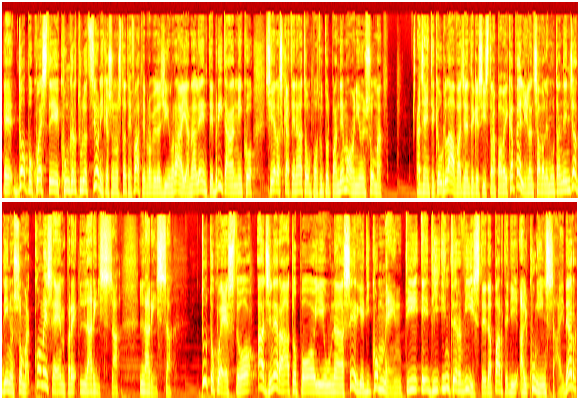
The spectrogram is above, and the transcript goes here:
Eh, dopo queste congratulazioni che sono state fatte proprio da Jim Ryan all'ente britannico, si era scatenato un po' tutto il pandemonio, insomma. A gente che urlava, gente che si strappava i capelli, lanciava le mutande in giardino, insomma, come sempre, la rissa, la rissa. Tutto questo ha generato poi una serie di commenti e di interviste da parte di alcuni insider,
